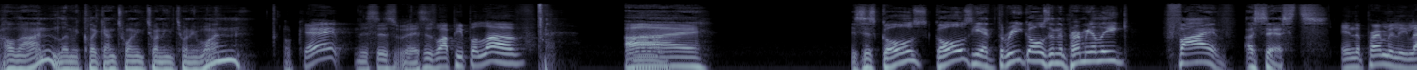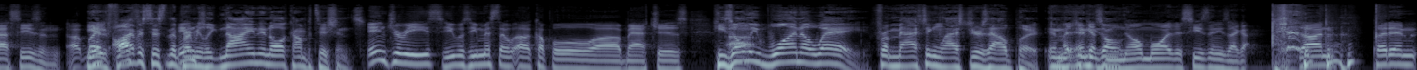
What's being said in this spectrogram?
Hold on. Let me click on 2020 21. Okay, this is this is what people love. I. Is this goals? Goals? He had three goals in the Premier League, five assists. in the Premier League last season. Uh, He had five also- assists in the Premier League, nine in all competitions. Injuries. He was he missed a, a couple uh, matches. He's Uh, only one away from matching last year's output. And, and he he's no more this season. He's like done. put in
